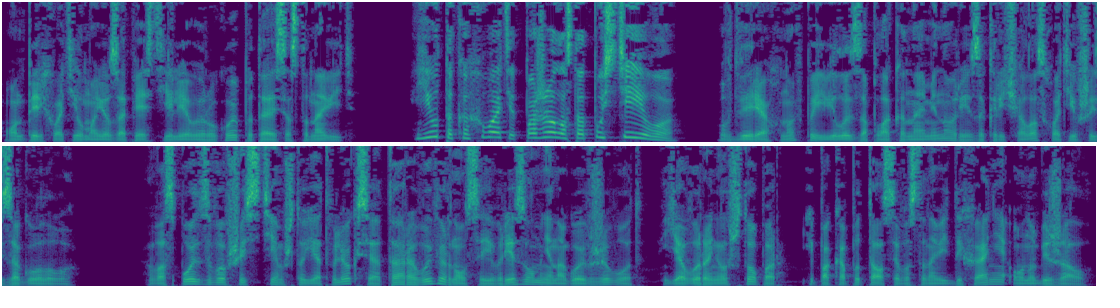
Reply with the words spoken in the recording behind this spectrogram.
Он перехватил мое запястье левой рукой, пытаясь остановить. «Ютака, хватит! Пожалуйста, отпусти его!» В дверях вновь появилась заплаканная Минори и закричала, схватившись за голову. Воспользовавшись тем, что я отвлекся, Тара вывернулся и врезал мне ногой в живот. Я выронил штопор, и пока пытался восстановить дыхание, он убежал.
